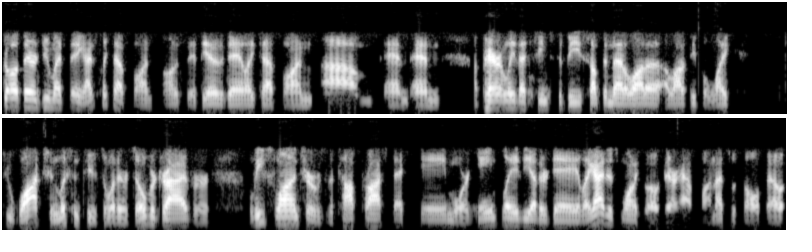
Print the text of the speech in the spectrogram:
go out there and do my thing. I just like to have fun. Honestly, at the end of the day, I like to have fun. Um, and and apparently, that seems to be something that a lot of a lot of people like to watch and listen to. So whether it's Overdrive or Leafs lunch or it was the top prospect game or gameplay the other day, like I just want to go out there and have fun. That's what it's all about.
